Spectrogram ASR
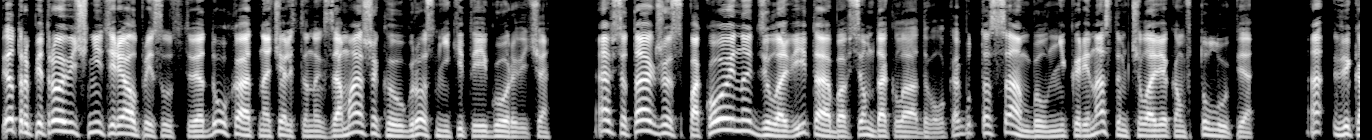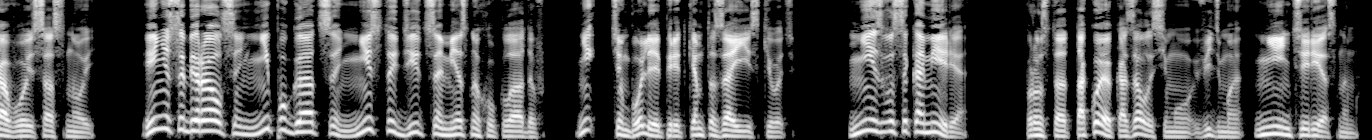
Петр Петрович не терял присутствия духа от начальственных замашек и угроз Никиты Егоровича, а все так же спокойно, деловито обо всем докладывал, как будто сам был не коренастым человеком в тулупе, а вековой сосной. И не собирался ни пугаться, ни стыдиться местных укладов, ни тем более перед кем-то заискивать. Не из высокомерия, Просто такое оказалось ему, видимо, неинтересным.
